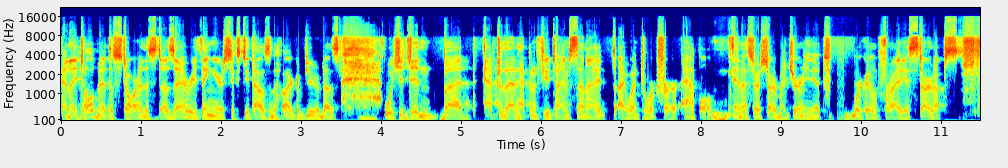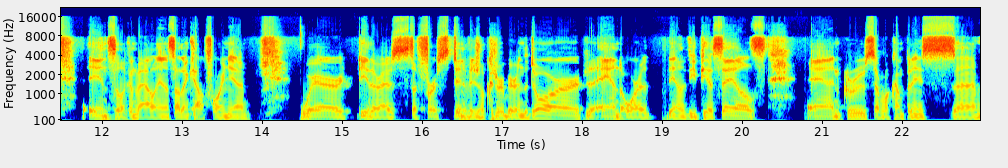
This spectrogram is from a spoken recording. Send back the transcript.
and they told me at the store, this does everything your $60,000 computer does, which it didn't. But after that happened a few times, then I, I went to work for Apple. And that's where I started my journey to work with a variety of startups in Silicon Valley and in Southern California where either I was the first individual contributor in the door and or you know VP of sales and grew several companies uh,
